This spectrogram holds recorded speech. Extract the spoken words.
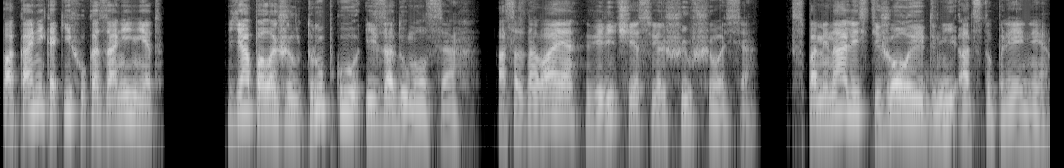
Пока никаких указаний нет. Я положил трубку и задумался, осознавая величие свершившегося. Вспоминались тяжелые дни отступления,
